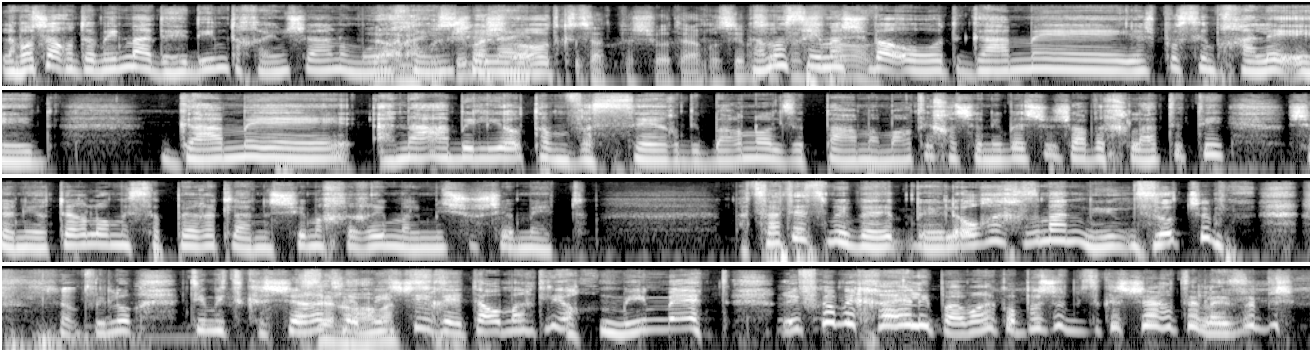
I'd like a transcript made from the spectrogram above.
למרות שאנחנו תמיד מהדהדים את החיים שלנו מול לא, אנחנו החיים עושים שלהם. השוואות קצת פשוט, אנחנו רוצים גם לעשות עושים השוואות, גם אה, יש פה שמחה לאיד, גם אה, הנאה בלהיות המבשר, דיברנו על זה פעם, אמרתי לך שאני באיזשהו שלב החלטתי שאני יותר לא מספרת לאנשים אחרים על מישהו שמת. מצאתי עצמי ב- ב- לאורך זמן, זאת שאפילו הייתי מתקשרת נורא למישהי. והייתה אומרת לי, "או, מי מת? רבקה מיכאלי, פעם רק פשוט מתקשרת אליי, זה בשביל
